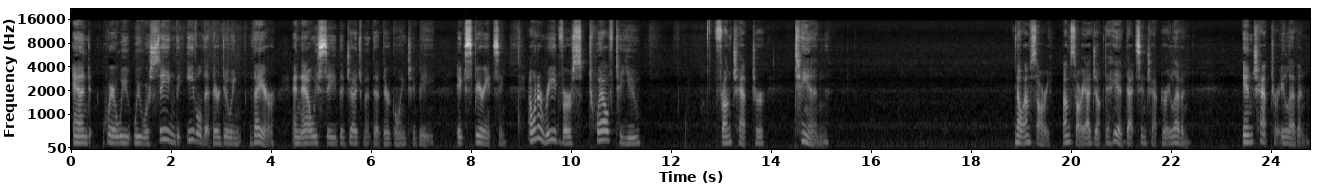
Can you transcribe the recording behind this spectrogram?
and where we, we were seeing the evil that they're doing there and now we see the judgment that they're going to be experiencing. I want to read verse 12 to you from chapter 10 no i'm sorry i'm sorry i jumped ahead that's in chapter 11 in chapter 11.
